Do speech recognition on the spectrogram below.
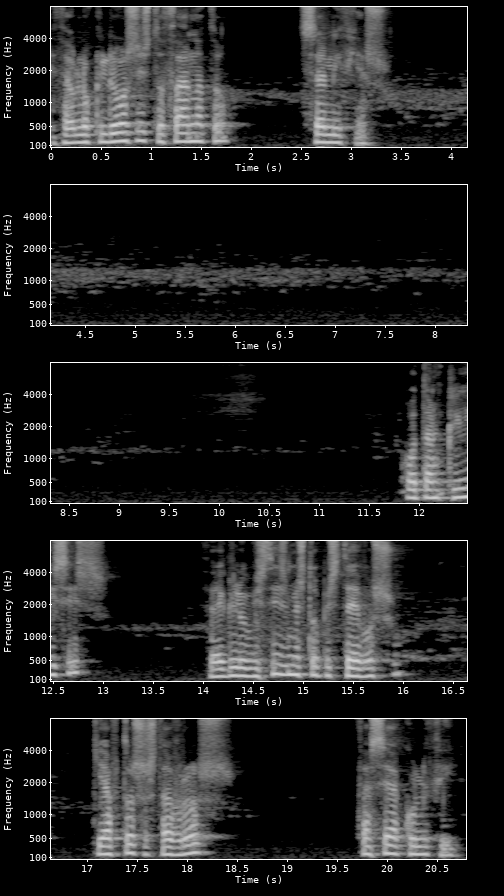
και θα ολοκληρώσεις το θάνατο της αλήθειας σου. Όταν κλείσεις, θα εγκλωβιστείς μες στο πιστεύω σου και αυτός ο Σταυρός θα σε ακολουθεί.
